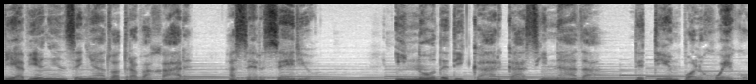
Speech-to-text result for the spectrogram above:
Le habían enseñado a trabajar, a ser serio y no dedicar casi nada de tiempo al juego.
